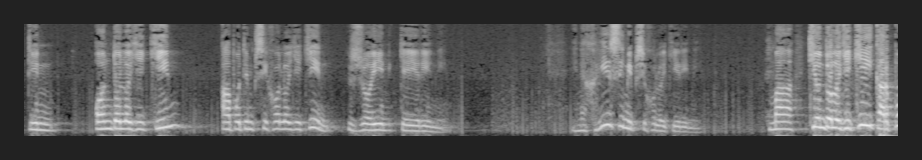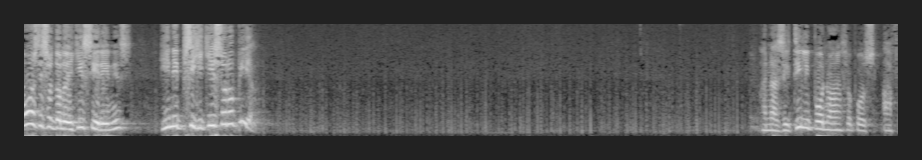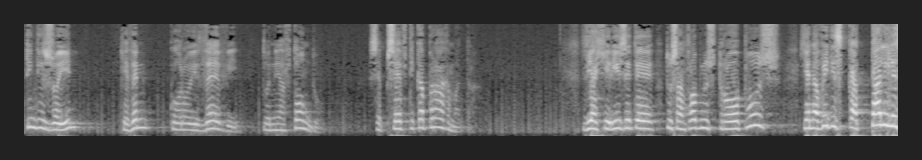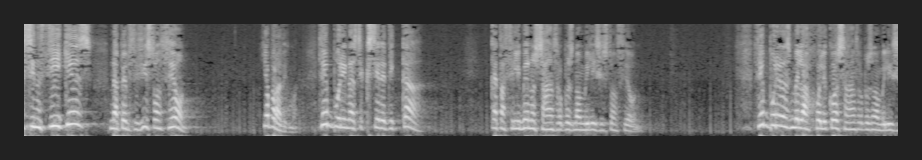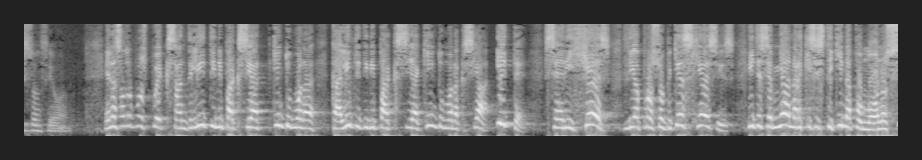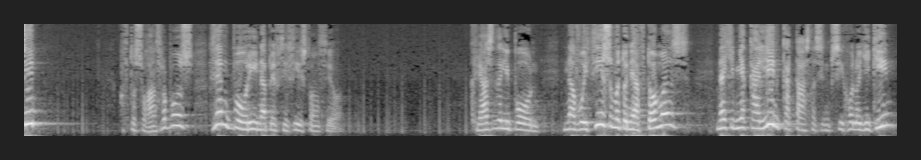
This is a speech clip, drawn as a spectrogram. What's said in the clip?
την οντολογική από την ψυχολογική ζωή και ειρήνη. Είναι χρήσιμη η ψυχολογική ειρήνη. Μα και η οντολογική, καρπός της οντολογικής ειρήνης είναι η ψυχική ισορροπία. Αναζητεί λοιπόν ο άνθρωπος αυτήν τη ζωή και δεν κοροϊδεύει τον εαυτόν του σε ψεύτικα πράγματα. Διαχειρίζεται τους ανθρώπινους τρόπους για να βρει τις κατάλληλες συνθήκες να απευθυνθεί στον Θεό. Για παράδειγμα, δεν μπορεί ένας εξαιρετικά καταθλιμμένος άνθρωπος να μιλήσει στον Θεό. Δεν μπορεί ένας μελαγχολικός άνθρωπος να μιλήσει στον Θεό. Ένας άνθρωπος που εξαντλεί την υπαρξιακή του μονα... καλύπτει την υπαρξιακή του μοναξιά είτε σε ρηχές διαπροσωπικές σχέσεις είτε σε μια αναρκισιστική απομόνωση αυτός ο άνθρωπος δεν μπορεί να απευθυνθεί στον Θεό. Χρειάζεται λοιπόν να βοηθήσουμε τον εαυτό μας να έχει μια καλή κατάσταση ψυχολογική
